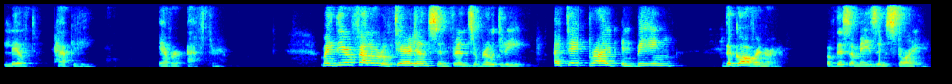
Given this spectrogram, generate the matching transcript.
lived happily ever after. My dear fellow Rotarians and friends of Rotary, I take pride in being the governor of this amazing story.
